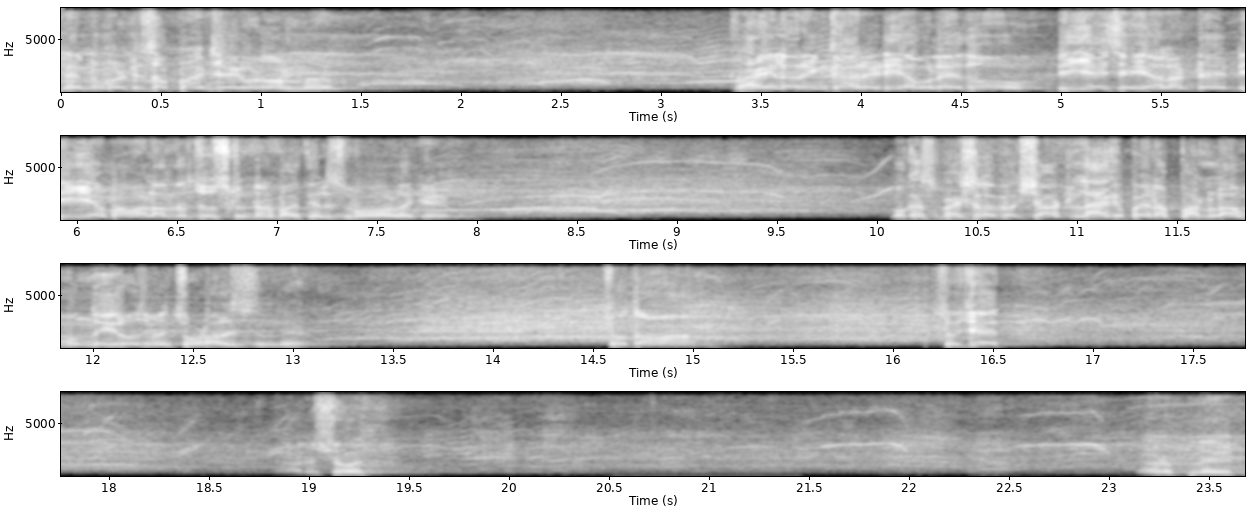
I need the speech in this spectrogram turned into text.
నేను మిమ్మల్ని డిసప్పాయింట్ చేయకూడదు అన్నాను ట్రైలర్ ఇంకా రెడీ అవ్వలేదు. డిఏ చేయాలంటే డిఏ మా వాళ్ళందరూ చూసుకుంటారు మాకు తెలుసు మా వాళ్ళకి. ఒక స్పెషల్ ఎఫెక్ట్ షాట్ లేకపోయినా పర్లా ముందు ఈరోజు మేము చూడాల్సిందే. చూద్దామా? సుజిత్. ఎవరు షో ఎవరు ప్లేయర్?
